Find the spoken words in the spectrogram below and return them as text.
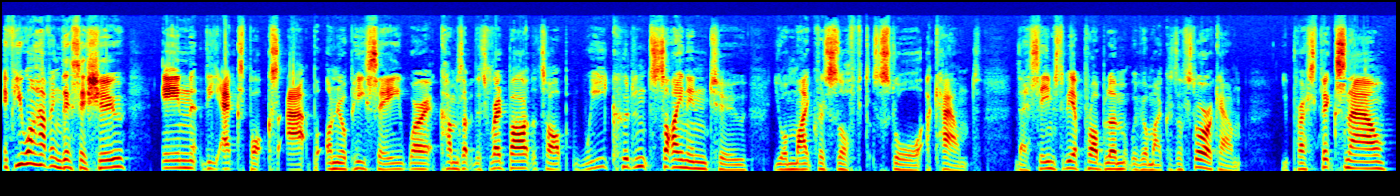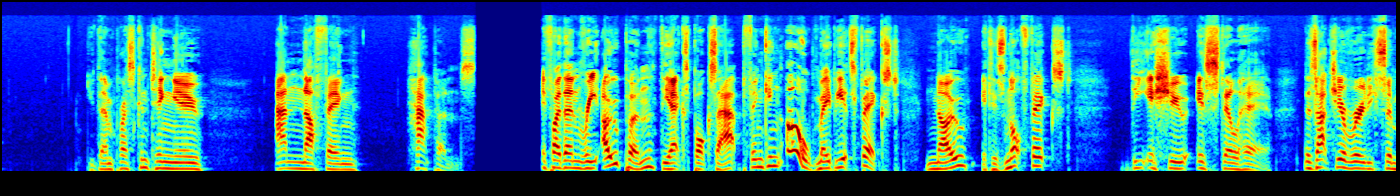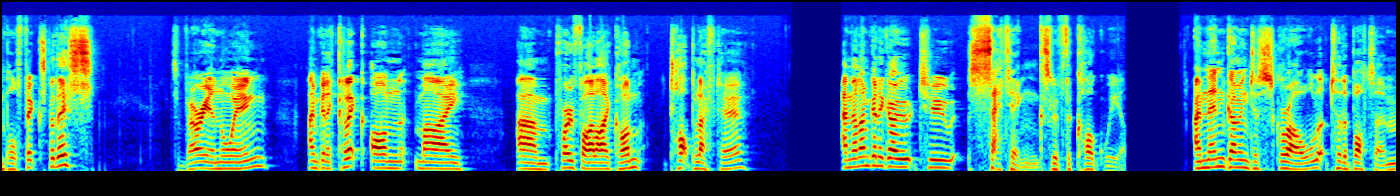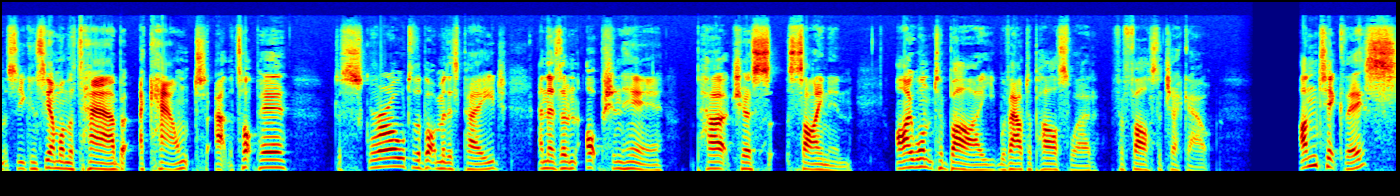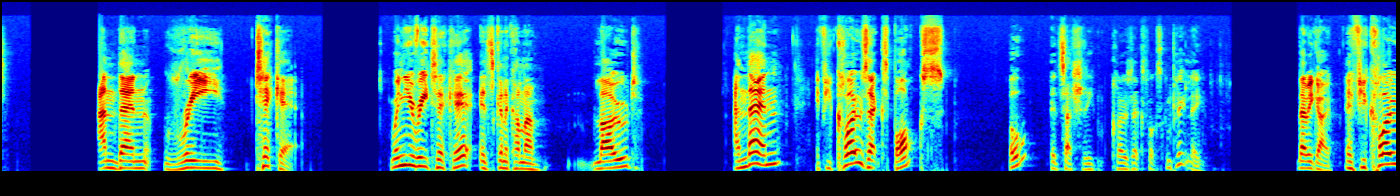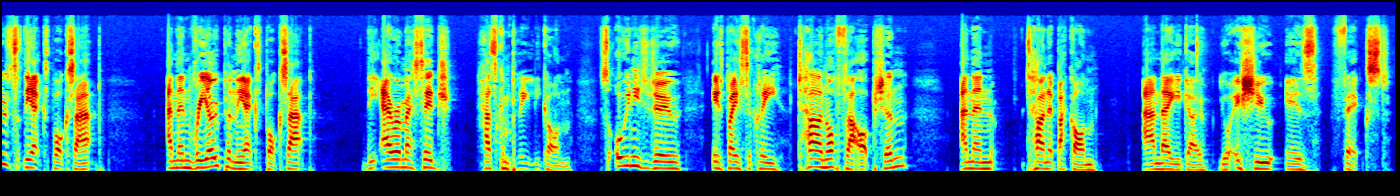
If you are having this issue in the Xbox app on your PC, where it comes up with this red bar at the top, we couldn't sign into your Microsoft Store account. There seems to be a problem with your Microsoft Store account. You press fix now, you then press continue, and nothing happens. If I then reopen the Xbox app thinking, oh, maybe it's fixed. No, it is not fixed. The issue is still here. There's actually a really simple fix for this. It's very annoying. I'm going to click on my um, profile icon, top left here, and then I'm going to go to settings with the cogwheel. I'm then going to scroll to the bottom so you can see I'm on the tab account at the top here. Just scroll to the bottom of this page, and there's an option here purchase sign in. I want to buy without a password for faster checkout. Untick this and then re tick it. When you retick it, it's going to kind of load. And then if you close Xbox, oh, it's actually closed Xbox completely. There we go. If you close the Xbox app and then reopen the Xbox app, the error message has completely gone. So all you need to do is basically turn off that option and then turn it back on. And there you go. Your issue is fixed.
